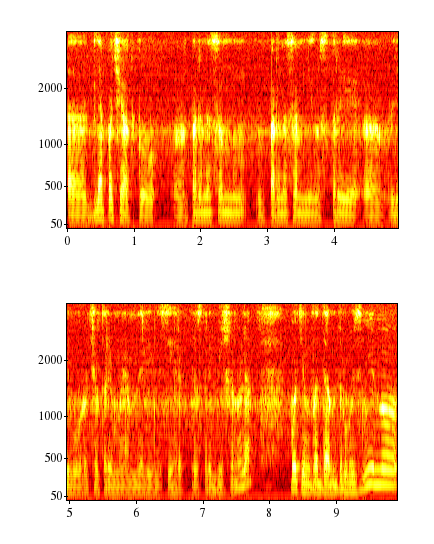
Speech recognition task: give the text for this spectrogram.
Е, Для початку перенесемо, перенесемо мінус 3 е, ліворуч, отримаємо нерівність y плюс 3 більше нуля. Потім введемо другу зміну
